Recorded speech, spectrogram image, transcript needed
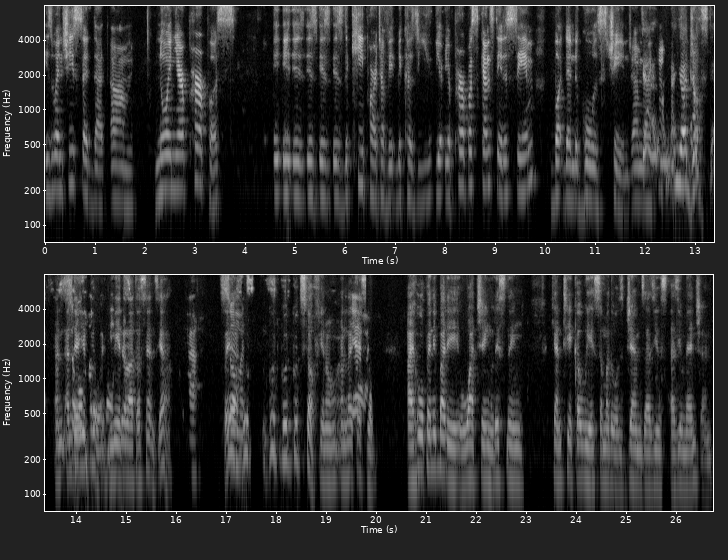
is when she said that um, knowing your purpose is is is is the key part of it because you your, your purpose can stay the same but then the goals change i'm Yeah, like hmm, and you adjust, and, and So there you go. It made a lot of sense. Yeah. yeah, So, so yeah, good, good, good, good stuff. You know, and like I said, I hope anybody watching, listening, can take away some of those gems as you as you mentioned,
